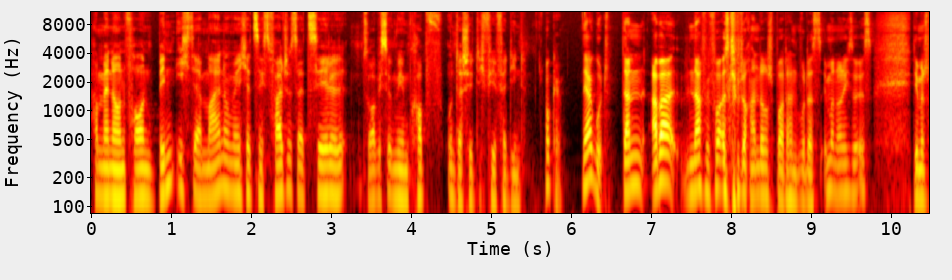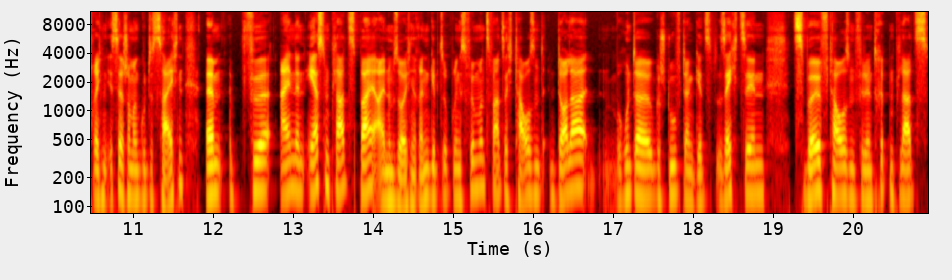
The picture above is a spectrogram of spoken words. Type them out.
haben Männer und Frauen, bin ich der Meinung, wenn ich jetzt nichts Falsches erzähle, so habe ich es irgendwie im Kopf, unterschiedlich viel verdient. Okay. Ja, gut. Dann, aber nach wie vor, es gibt auch andere Sportarten, wo das immer noch nicht so ist. Dementsprechend ist ja schon mal ein gutes Zeichen. Ähm, für einen ersten Platz bei einem solchen Rennen gibt es übrigens 25.000 Dollar runtergestuft. Dann geht es 16, 12.000 für den dritten Platz,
